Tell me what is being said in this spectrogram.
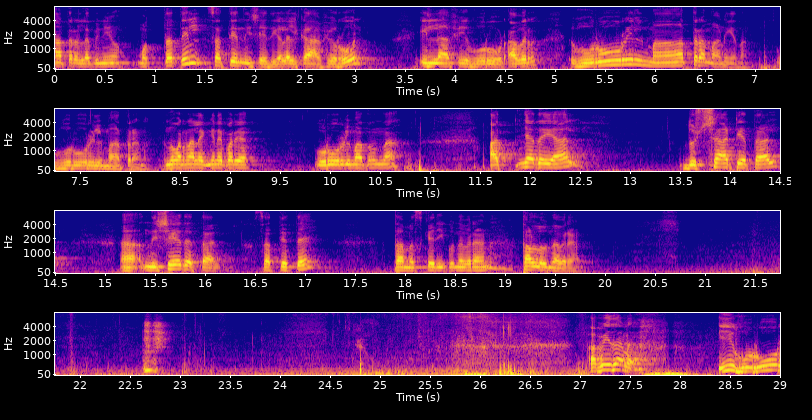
മാത്രമല്ല പിന്നെയോ മൊത്തത്തിൽ സത്യനിഷേധികൾ. അൽ കാഫിറൂൻ ഇല്ലാഫി ഹുറൂർ അവർ ഹുറൂറിൽ മാത്രമാണ് എന്നാണ്. ഹുറൂറിൽ മാത്രമാണ് എന്ന് പറഞ്ഞാൽ എങ്ങനെ പറയാം? ഹുറൂറിൽ മാത്രം എന്നാ? അജ്ഞതയാൽ ദുശാഠ്യത്താൽ നിഷേധത്താൽ സത്യത്തെ തമസ്കരിക്കുന്നവരാണ് തള്ളുന്നവരാണ്. അപ്പോൾ ഇതാണ്. ഈ ഹുറൂർ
